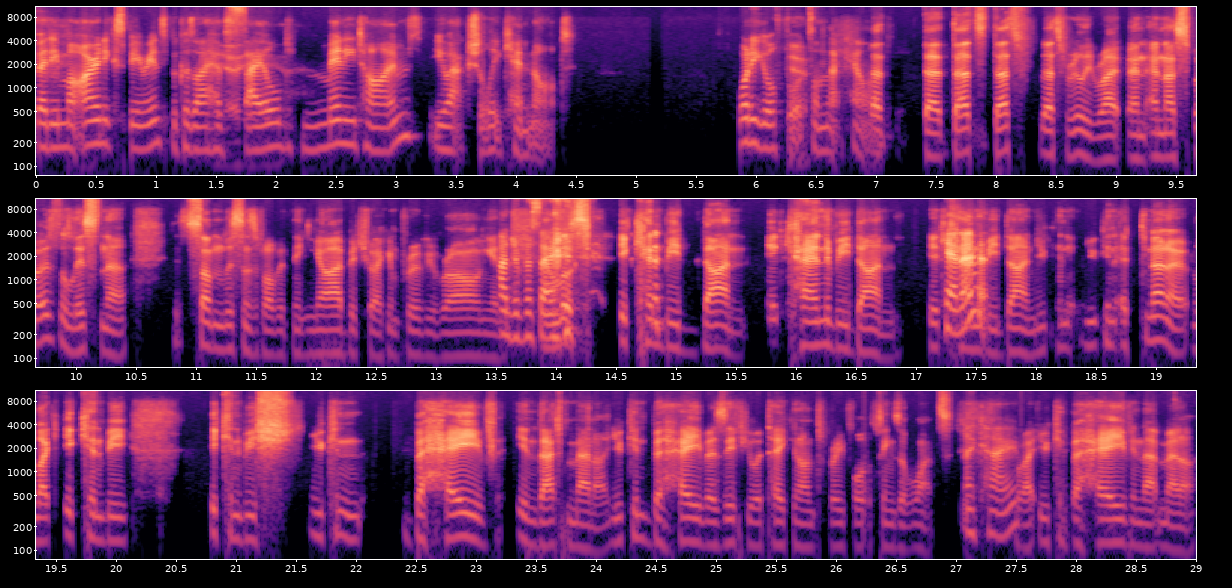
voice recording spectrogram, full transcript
But in my own experience, because I have yeah, failed yeah. many times, you actually cannot. What are your thoughts yeah. on that, Callum? That, that that's that's that's really right. And and I suppose the listener, some listeners are probably thinking, oh, I bet you I can prove you wrong. And, Hundred and look, it can be done. It can be done. It Can can, it? be done. You can you can no no like it can be, it can be sh- you can behave in that manner. You can behave as if you were taking on three four things at once. Okay. Right. You can behave in that manner.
